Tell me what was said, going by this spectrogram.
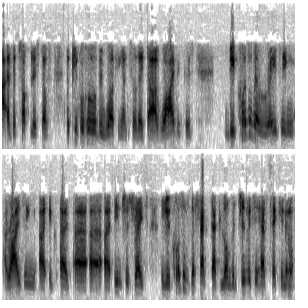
are at the top list of the people who will be working until they die. Why? Because because of the raising, rising uh, uh, uh, uh, interest rates, because of the fact that longevity has taken over,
